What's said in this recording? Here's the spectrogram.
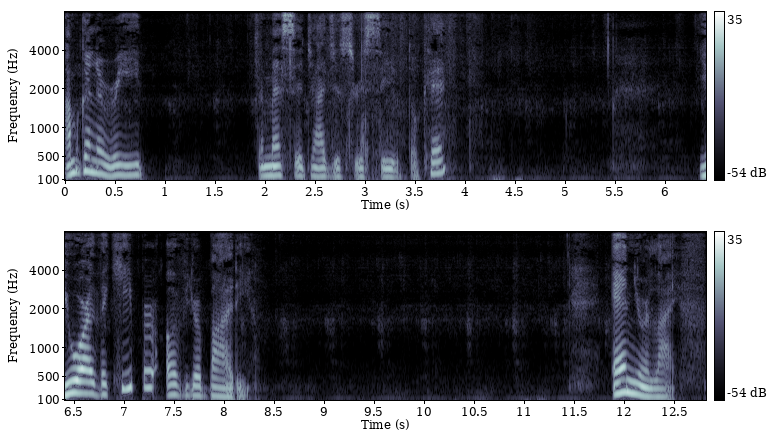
I'm going to read the message I just received, okay? You are the keeper of your body and your life.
